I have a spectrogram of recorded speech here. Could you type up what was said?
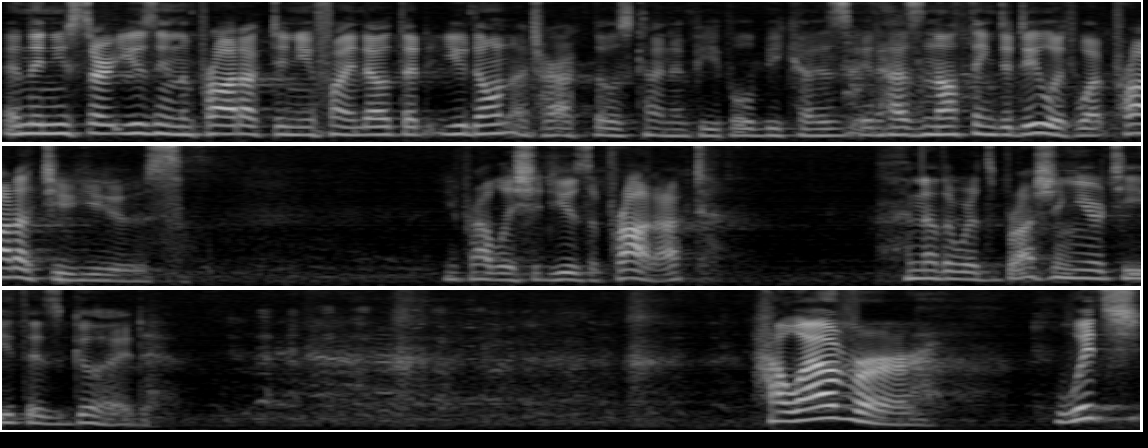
And then you start using the product and you find out that you don't attract those kind of people because it has nothing to do with what product you use. You probably should use a product. In other words, brushing your teeth is good. However, which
